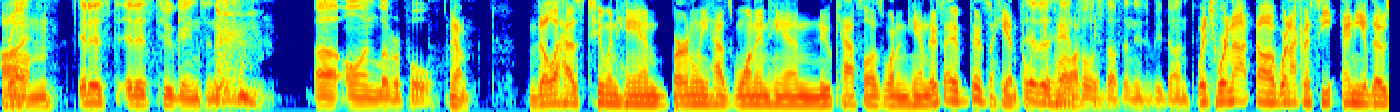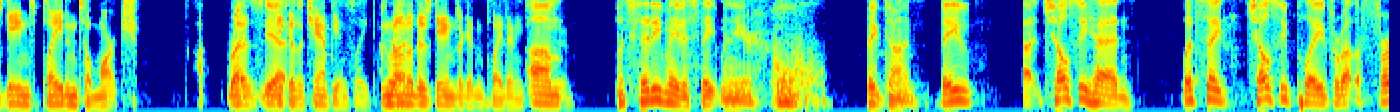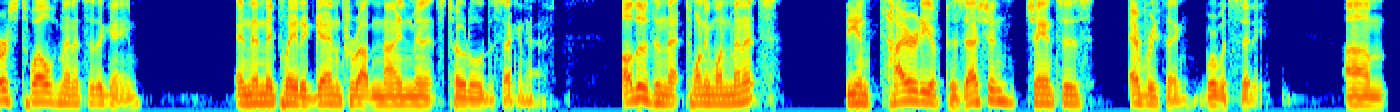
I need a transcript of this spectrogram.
Um, right. It is. It is two games in hand uh, on Liverpool. Yeah. Villa has two in hand. Burnley has one in hand. Newcastle has one in hand. There's a there's a handful. Yeah, of there's a handful of stuff that needs to be done. which we're not uh, we're not going to see any of those games played until March. Right. Because, Yeah. because of Champions League. None of those games are getting played anytime Um, soon. But City made a statement here, big time. They uh, Chelsea had, let's say Chelsea played for about the first twelve minutes of the game, and then they played again for about nine minutes total of the second half. Other than that twenty-one minutes, the entirety of possession, chances, everything were with City. Um,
